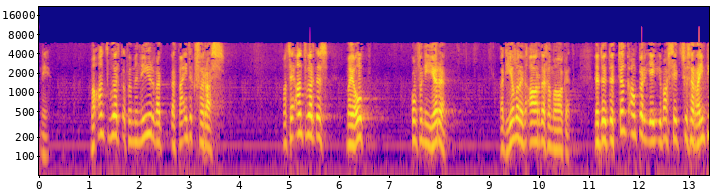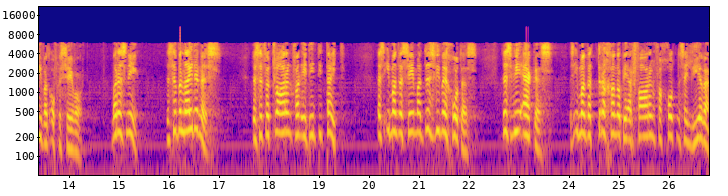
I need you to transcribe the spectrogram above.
nie. Maar antwoord op 'n manier wat wat my eintlik verras. Want sy antwoord is my hulp kom van die Here wat hemel en aarde gemaak het. Dit dit, dit klink amper jy, jy mag sê soos 'n rympie wat opgesê word. Maar dis nie. Dis 'n belydenis. Dis 'n verklaring van identiteit. Dis iemand wat sê maar dis wie my God is. Dis wie ek is is iemand wat teruggaan op die ervaring van God in sy lewe.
